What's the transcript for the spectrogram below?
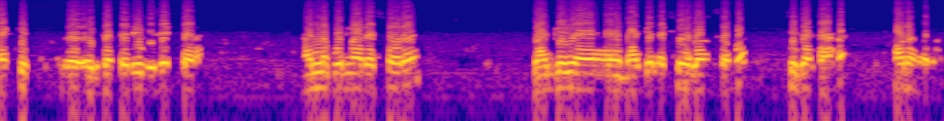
नक्कीच एकदा तरी व्हिजिट करा. अन्नपूर्णा रेस्टॉरंट भाग्य भाग्यलक्ष्मी लॉन समोर चिकलठाणा औरंगाबाद.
